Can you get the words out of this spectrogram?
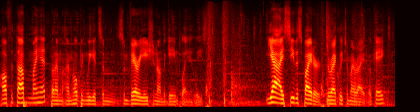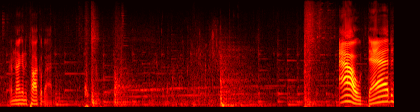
off the top of my head, but I'm I'm hoping we get some some variation on the gameplay at least. Yeah, I see the spider directly to my right. Okay, I'm not gonna talk about it. Ow, Dad!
